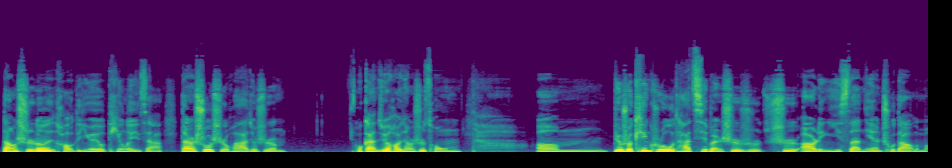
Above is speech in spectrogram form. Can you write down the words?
当时的好的音乐又听了一下。但是说实话，就是我感觉好像是从，嗯，比如说 King Crew，他基本是是是二零一三年出道的嘛，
